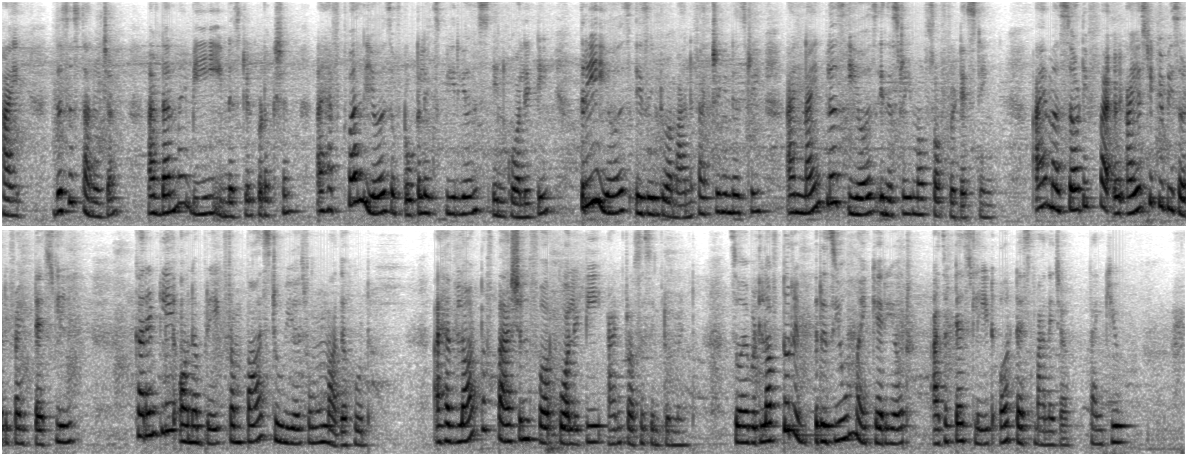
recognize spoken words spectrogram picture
Hi, this is Tanuja. I've done my BE Industrial Production. I have 12 years of total experience in quality. 3 years is into a manufacturing industry and 9 plus years in the stream of software testing. I am a certified uh, ISTQB certified test lead. Currently on a break from past 2 years from motherhood. I have lot of passion for quality and process improvement. So I would love to re- resume my career as a test lead or test manager. Thank you.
